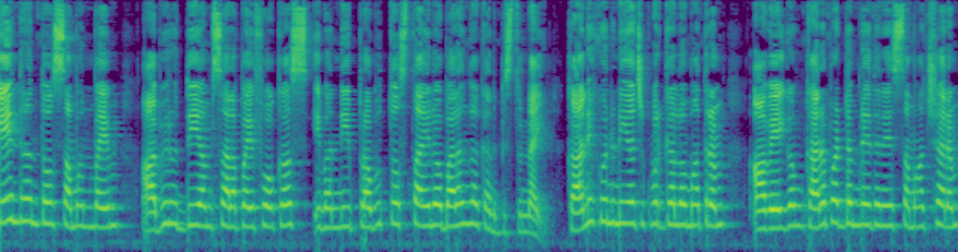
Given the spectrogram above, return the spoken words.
కేంద్రంతో సమన్వయం అభివృద్ధి అంశాలపై ఫోకస్ ఇవన్నీ ప్రభుత్వ స్థాయిలో బలంగా కనిపిస్తున్నాయి. కానీ కొన్ని నియోజకవర్గాల్లో మాత్రం ఆ వేగం కనపడడం లేదనే సమాచారం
